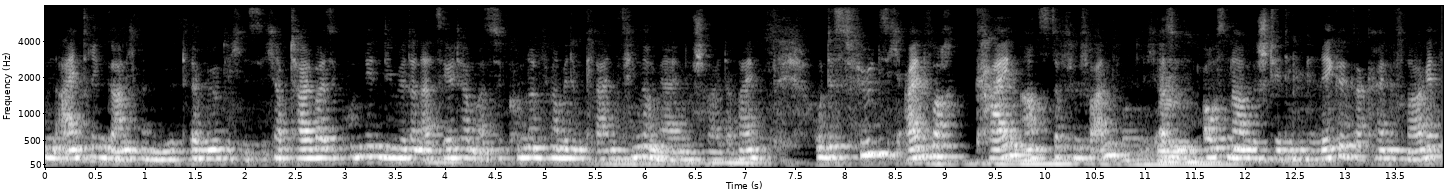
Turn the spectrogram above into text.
ein Eindringen gar nicht mehr möglich ist. Ich habe teilweise Kundinnen, die mir dann erzählt haben, also sie kommen noch nicht mal mit dem kleinen Finger mehr in die Scheide rein. Und es fühlt sich einfach kein Arzt dafür verantwortlich. Also mhm. Ausnahmen bestätigen die Regel, gar keine Frage.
